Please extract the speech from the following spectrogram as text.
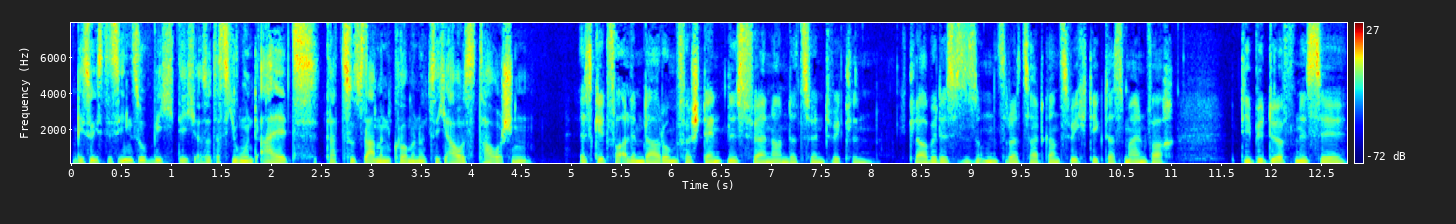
wieso ist es Ihnen so wichtig, also dass Jung und Alt da zusammenkommen und sich austauschen? Es geht vor allem darum, Verständnis füreinander zu entwickeln. Ich glaube, das ist in unserer Zeit ganz wichtig, dass man einfach die Bedürfnisse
